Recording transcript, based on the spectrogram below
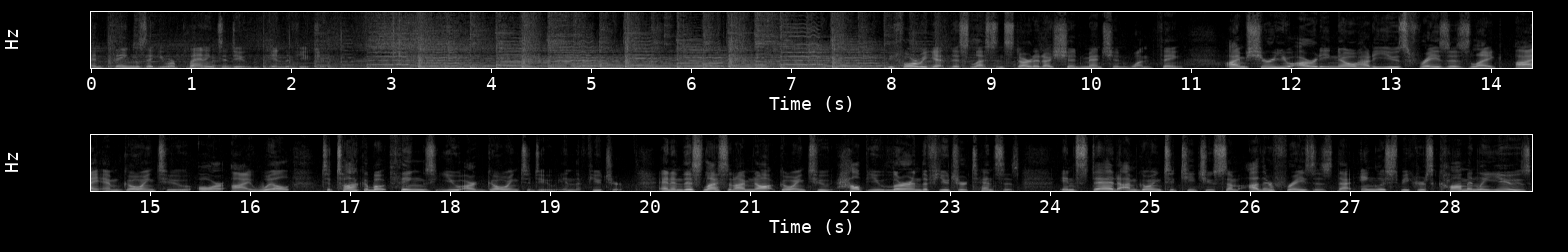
and things that you are planning to do in the future. Before we get this lesson started, I should mention one thing. I'm sure you already know how to use phrases like I am going to or I will to talk about things you are going to do in the future. And in this lesson, I'm not going to help you learn the future tenses. Instead, I'm going to teach you some other phrases that English speakers commonly use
